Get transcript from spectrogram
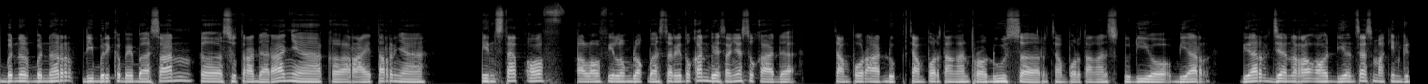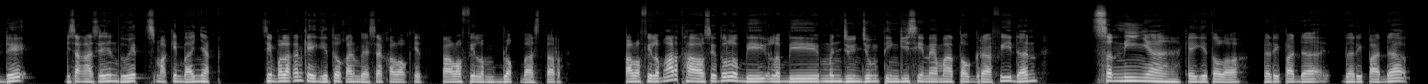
bener-bener diberi kebebasan ke sutradaranya, ke writernya. Instead of kalau film blockbuster itu kan biasanya suka ada campur aduk, campur tangan produser, campur tangan studio, biar biar general audience-nya semakin gede, bisa ngasihin duit semakin banyak. Simpelnya kan kayak gitu kan biasanya kalau kalau film blockbuster. Kalau film art house itu lebih lebih menjunjung tinggi sinematografi dan seninya kayak gitu loh daripada daripada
